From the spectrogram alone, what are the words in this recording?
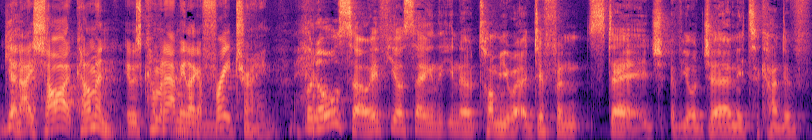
Yeah. And I saw it coming. It was coming at me like a freight train. But also, if you're saying that, you know, Tom, you were at a different stage of your journey to kind of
